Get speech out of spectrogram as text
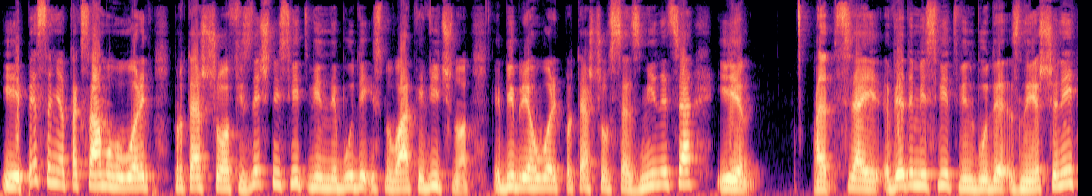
І писання так само говорить про те, що фізичний світ він не буде існувати вічно. Біблія говорить про те, що все зміниться і. Е, Цей видимий світ він буде знищений,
